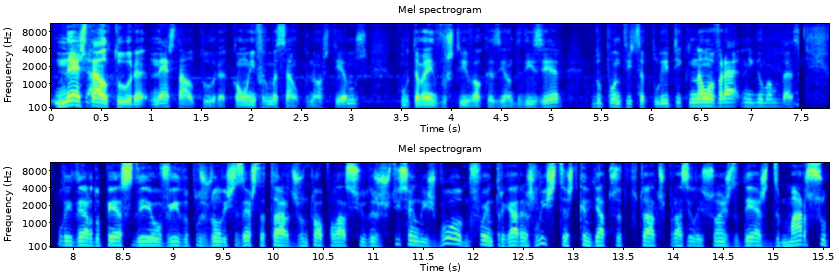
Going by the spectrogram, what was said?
nesta altura, nesta altura, com a informação que nós temos, como também vos tive a ocasião de dizer, do ponto de vista político não haverá nenhuma mudança. O líder do PSD, ouvido pelos jornalistas esta tarde junto ao Palácio da Justiça em Lisboa, onde foi entregar as listas de candidatos a deputados para as eleições de 10 de março.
